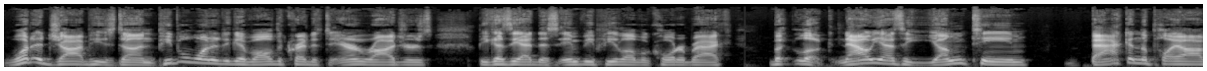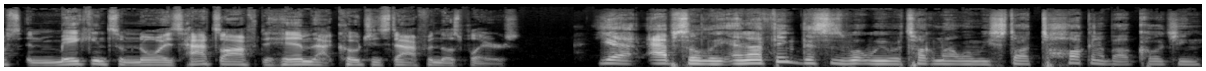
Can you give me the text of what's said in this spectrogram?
What a job he's done. People wanted to give all the credit to Aaron Rodgers because he had this MVP level quarterback. But look, now he has a young team back in the playoffs and making some noise. Hats off to him, that coaching staff, and those players. Yeah, absolutely. And I think this is what we were talking about when we start talking about coaching.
